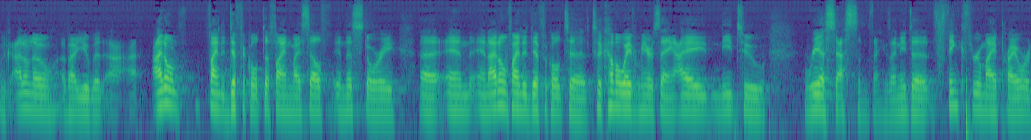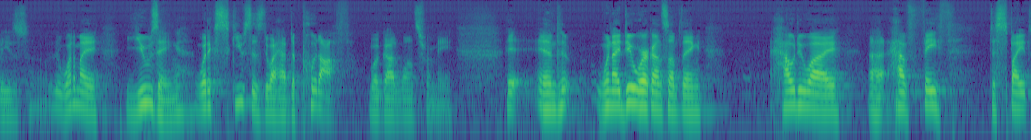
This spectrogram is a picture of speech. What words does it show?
Look, I don't know about you, but I, I don't find it difficult to find myself in this story, uh, and, and I don't find it difficult to, to come away from here saying, I need to reassess some things. I need to think through my priorities. What am I using? What excuses do I have to put off what God wants from me? And when I do work on something, how do I uh, have faith despite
